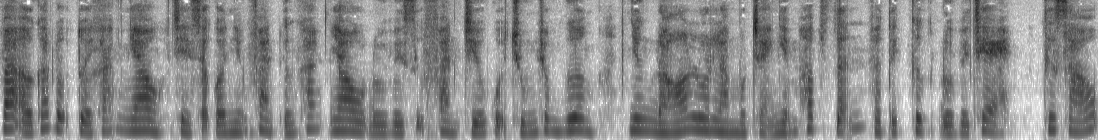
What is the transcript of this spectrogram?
và ở các độ tuổi khác nhau, trẻ sẽ có những phản ứng khác nhau đối với sự phản chiếu của chúng trong gương, nhưng đó luôn là một trải nghiệm hấp dẫn và tích cực đối với trẻ. Thứ sáu,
